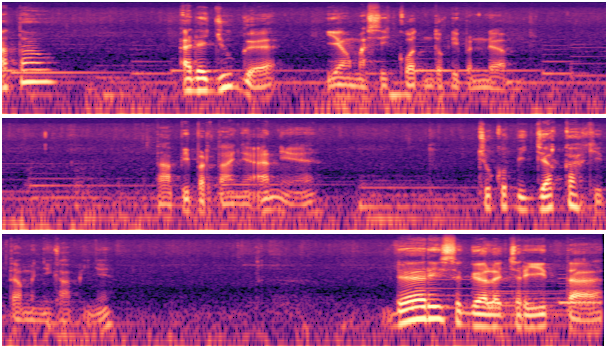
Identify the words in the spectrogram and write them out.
Atau ada juga yang masih kuat untuk dipendam. Tapi pertanyaannya, cukup bijakkah kita menyikapinya? Dari segala cerita,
